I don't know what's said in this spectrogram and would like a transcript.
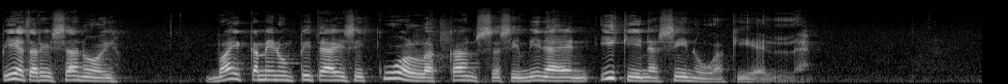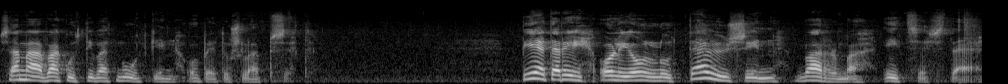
Pietari sanoi, vaikka minun pitäisi kuolla kanssasi, minä en ikinä sinua kiellä. Samaa vakuuttivat muutkin opetuslapset. Pietari oli ollut täysin varma itsestään.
